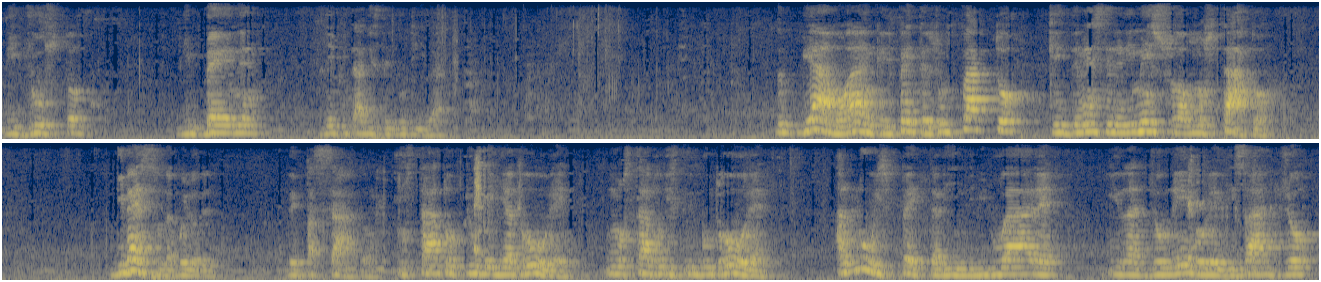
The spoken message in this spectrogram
di giusto, di bene, di equità distributiva. Dobbiamo anche riflettere sul fatto che deve essere rimesso a uno Stato diverso da quello del, del passato, uno Stato più mediatore, uno Stato distributore. A lui spetta di individuare il ragionevole disagio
